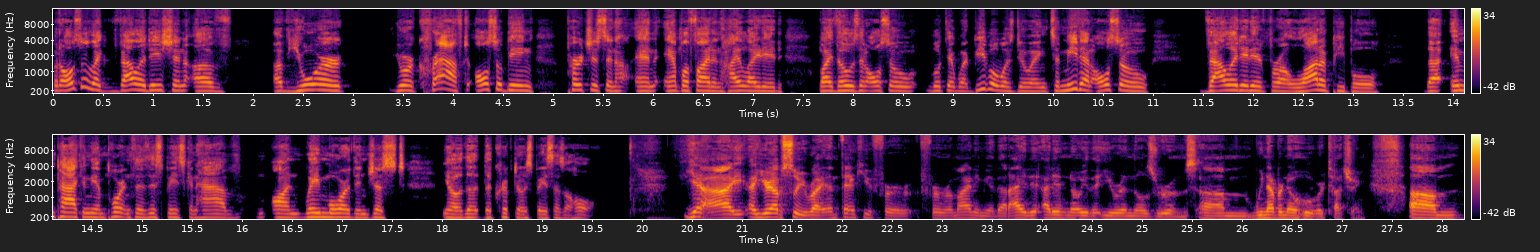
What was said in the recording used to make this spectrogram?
but also like validation of of your your craft also being purchased and, and amplified and highlighted by those that also looked at what Beeple was doing. To me, that also validated for a lot of people the impact and the importance that this space can have on way more than just you know the the crypto space as a whole. Yeah, I, I, you're absolutely right, and thank you for for reminding me of that. I, I didn't know that you were in those rooms. Um, we never know who we're touching. Um,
